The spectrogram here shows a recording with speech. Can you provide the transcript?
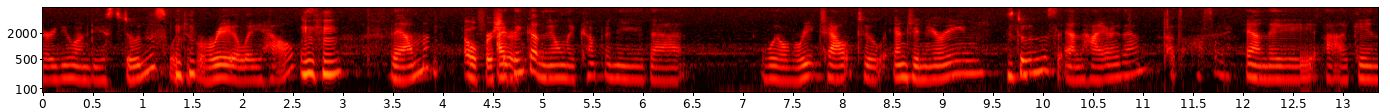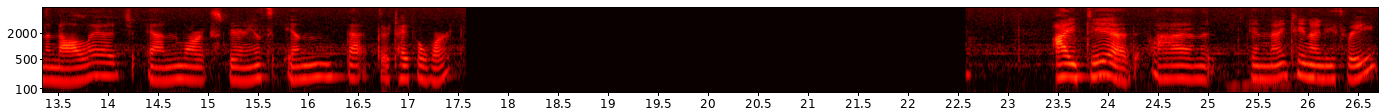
UMD students, which really helps Mhm. them. Oh, for sure. I think I'm the only company that will reach out to engineering students and hire them, that's awesome. and they uh, gain the knowledge and more experience in that their type of work. I did. Um, in 1993,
